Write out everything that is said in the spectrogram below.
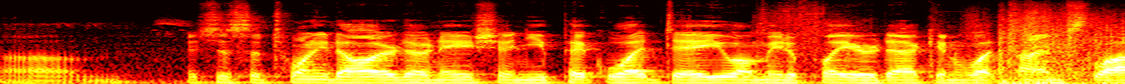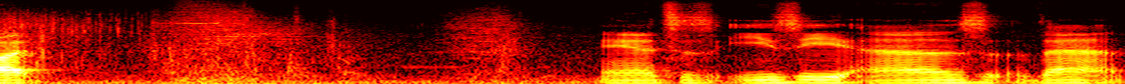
um, it's just a twenty dollar donation. You pick what day you want me to play your deck and what time slot. And it's as easy as that.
